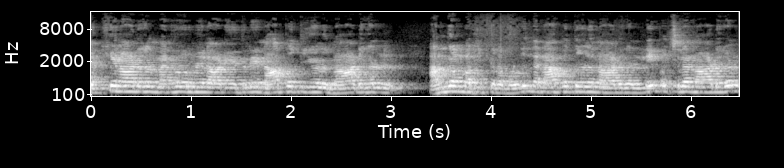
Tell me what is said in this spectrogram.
ஐக்கிய நாடுகள் மனித உரிமைகள் ஆணையத்திலே நாற்பத்தி ஏழு நாடுகள் அங்கம் வகிக்கிற பொழுது இந்த நாற்பத்தி ஏழு நாடுகளிலே இப்போ சில நாடுகள்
